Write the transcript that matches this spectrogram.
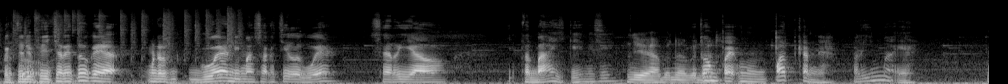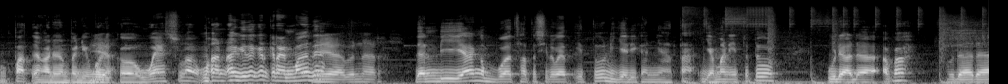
Back to the Future itu kayak menurut gue di masa kecil gue serial terbaik ya sih? Iya, Itu benar-benar. sampai empat kan ya? Apa lima ya? Empat yang ada sampai dia balik Iya. ke West lah, mana gitu kan keren banget ya. Iya, benar. Dan dia ngebuat satu siluet itu dijadikan nyata. Zaman itu tuh udah ada apa? Udah ada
